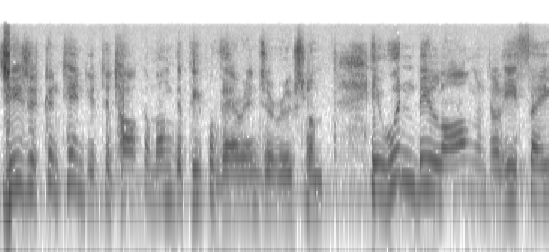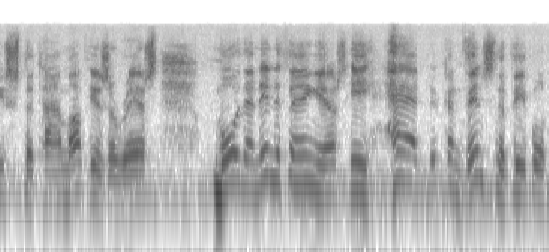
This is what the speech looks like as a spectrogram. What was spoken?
Jesus continued to talk among the people there in Jerusalem. It wouldn't be long until he faced the time of his arrest. More than anything else, he had to convince the people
